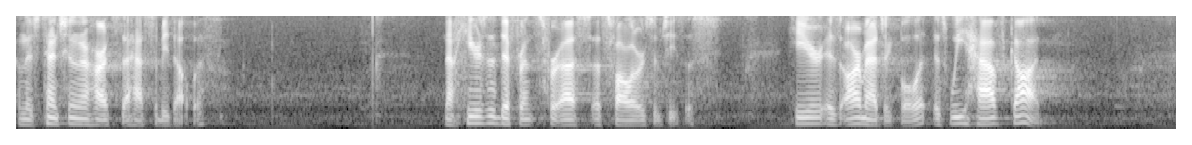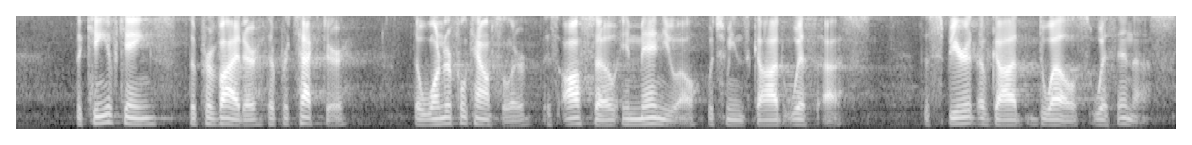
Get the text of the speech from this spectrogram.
and there's tension in our hearts that has to be dealt with. Now, here's the difference for us as followers of Jesus. Here is our magic bullet is we have God. The King of Kings, the provider, the protector, the wonderful counselor is also Emmanuel, which means God with us. The Spirit of God dwells within us.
